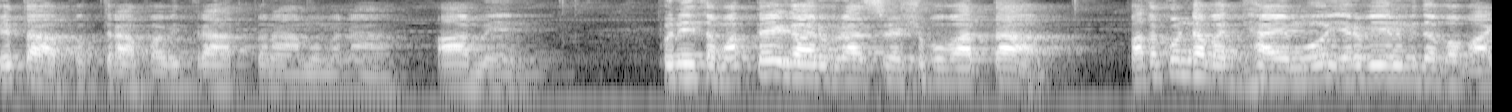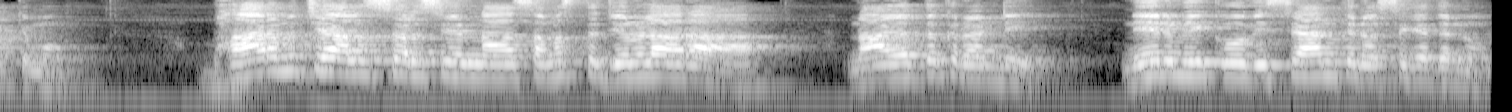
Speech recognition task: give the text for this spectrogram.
పిత పుత్ర పవిత్ర ఆత్మనామమున ఆమెన్. పునీత మత్తయ్య గారు వ్రాసిన శుభవార్త పదకొండవ అధ్యాయము ఇరవై ఎనిమిదవ వాక్యము. భారముచే అలసి అలసి ఉన్న సమస్త జనులారా నా యొద్దకు రండి. నేను మీకు విశ్రాంతి నొసగెదను.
